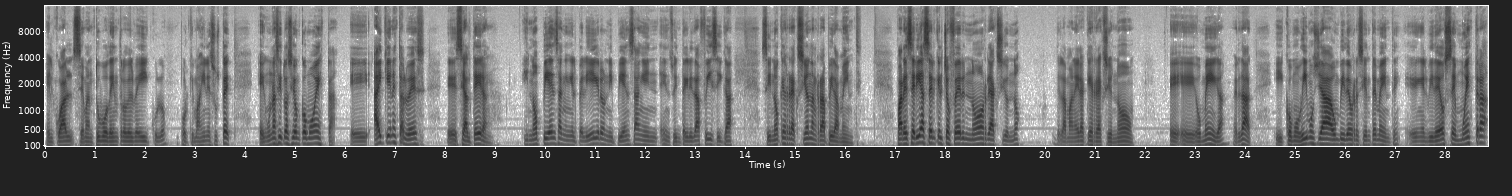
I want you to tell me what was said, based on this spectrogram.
el cual se mantuvo dentro del vehículo, porque imagínese usted, en una situación como esta, eh, hay quienes tal vez eh, se alteran y no piensan en el peligro ni piensan en, su integridad física, sino que reaccionan rápidamente. Parecería ser que el chofer no reaccionó de la manera que reaccionó eh, Omega, ¿verdad? Y como vimos ya un video recientemente, en el video se muestra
